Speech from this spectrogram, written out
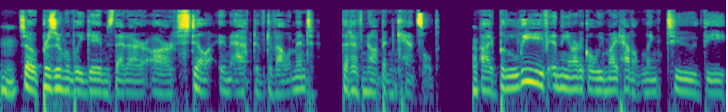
Mhm. So presumably games that are are still in active development that have not been canceled. Okay. I believe in the article we might have a link to the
